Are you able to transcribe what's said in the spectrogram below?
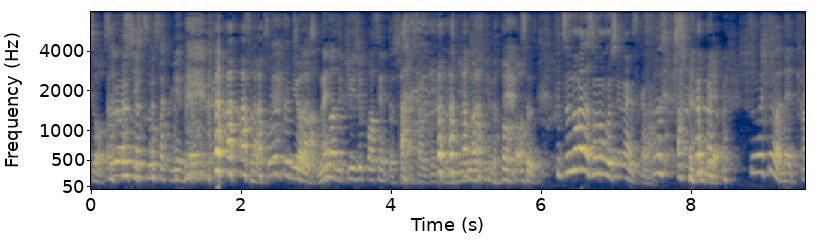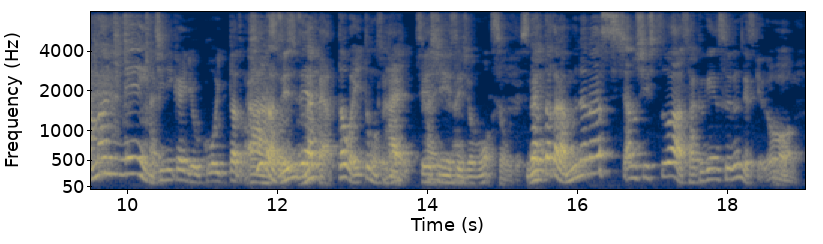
そう、それは支出の削減だよ。そう、その人には、ねまず90%支出削減って言いますけど、そう普通の方はそんなことしてないですから。そうしてるんで、その人はね、たまにね、1、はい2回旅行行ったとか、そういうのは全然やっぱやった方がいいと思うんですよね。はい精神衛生上も。そうですだね。だから無駄なあの支出は削減するんですけど、うん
